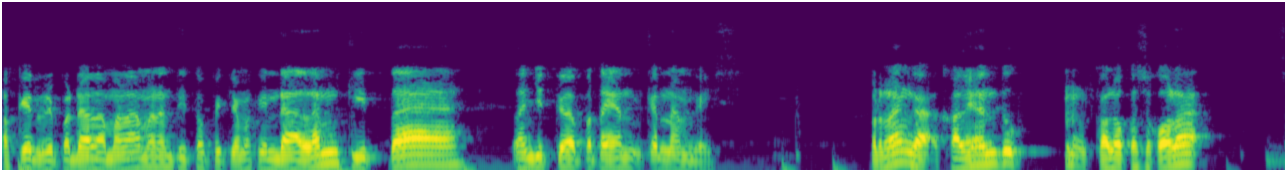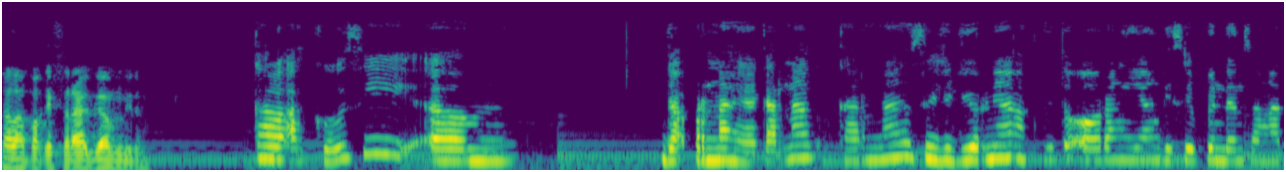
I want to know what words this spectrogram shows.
Oke, daripada lama-lama nanti topiknya makin dalam, kita lanjut ke pertanyaan ke-6, guys. Pernah nggak kalian tuh kalau ke sekolah salah pakai seragam gitu? Kalau aku sih em, nggak pernah ya karena karena sejujurnya aku itu orang yang disiplin dan sangat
